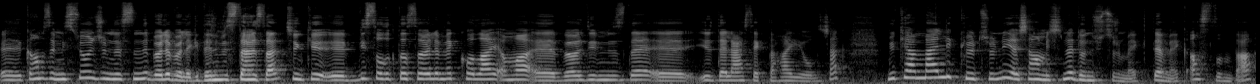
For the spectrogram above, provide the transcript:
E, Gamze misyon cümlesini böyle böyle gidelim istersen. Çünkü e, bir solukta söylemek kolay ama e, böldüğümüzde e, irdelersek daha iyi olacak. Mükemmellik kültürünü yaşam biçimine dönüştürmek demek aslında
